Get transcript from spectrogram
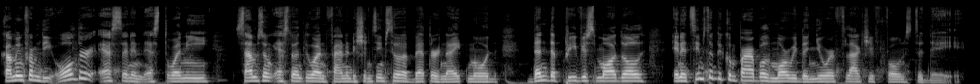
Coming from the older S10 and S20, Samsung S21 Fan Edition seems to have a better night mode than the previous model, and it seems to be comparable more with the newer flagship phones today.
